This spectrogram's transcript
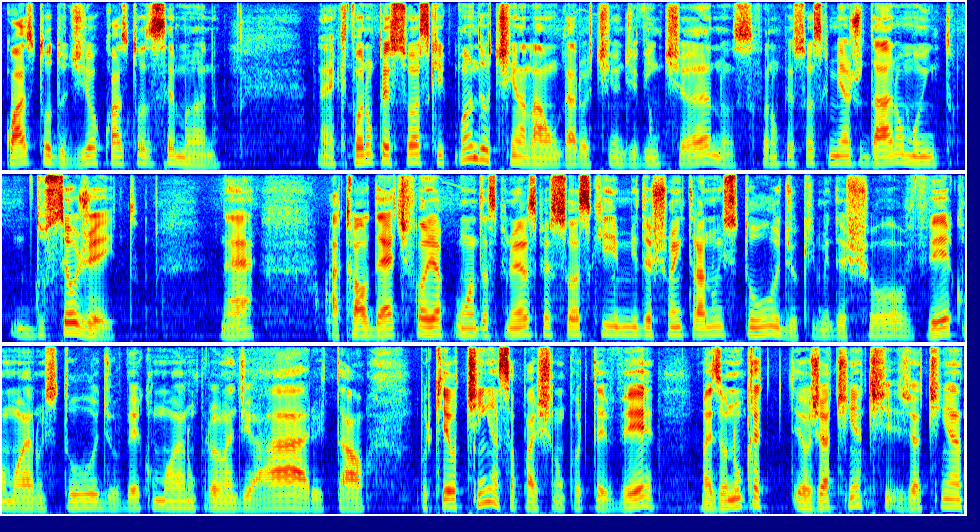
quase todo dia ou quase toda semana. Né, que foram pessoas que, quando eu tinha lá um garotinho de 20 anos, foram pessoas que me ajudaram muito, do seu jeito. Né? A Claudete foi uma das primeiras pessoas que me deixou entrar num estúdio, que me deixou ver como era um estúdio, ver como era um programa diário e tal. Porque eu tinha essa paixão por TV, mas eu nunca, eu já tinha, ti- já tinha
